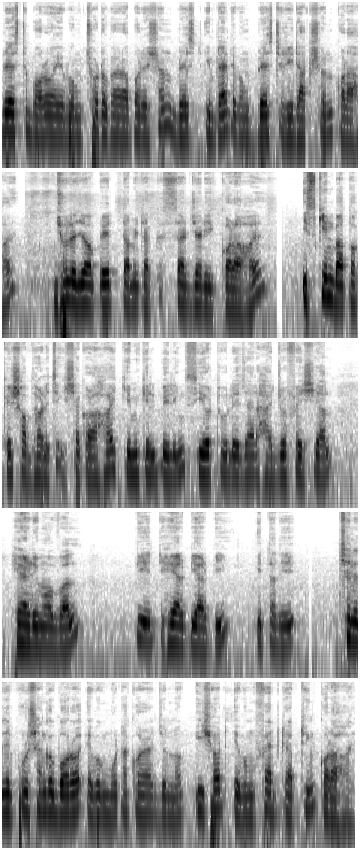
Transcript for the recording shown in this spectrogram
ব্রেস্ট বড় এবং ছোট করার অপারেশন, ব্রেস্ট ইমপ্ল্যান্ট এবং ব্রেস্ট রিডাকশন করা হয়। ঝুলে যাওয়া পেট, টামিটাক সার্জারি করা হয়। স্কিন বা ত্বকের সব ধরনের চিকিৎসা করা হয়। Chemical peeling C O two, laser, hydrofacial, hair removal hair PRP ইত্যাদি। ছেলেদের পুরুষাঙ্গ বড় এবং মোটা করার জন্য পি শট এবং ফ্যাট গ্রাফটিং করা হয়।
